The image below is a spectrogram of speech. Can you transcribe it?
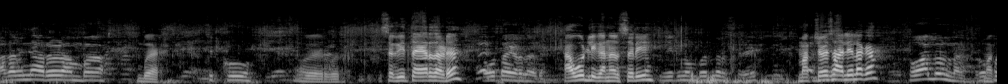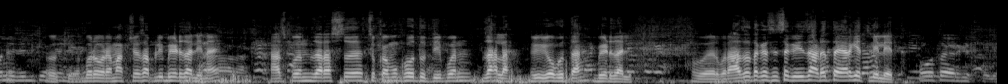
आज आम्ही नारळ आंबा बरं. चिक्कू. बरं बरं. सगळी तयार झाडं? हो तयार झालं आवडली का नर्सरी? एक नंबर नर्सरी मागच्या वेळेस आलेला का? हो आलो ना. रोपण नेलेली ती ओके बरोबर आहे. मागच्या वेळेस आपली भेट झाली नाही. आज पण जरासं चुकामुक होत होती पण झाला. योग होता भेट झाली. बरं बरं. आज आता कसे सगळी झाडं तयार घेतलेली आहेत? हो तयार घेतलेली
